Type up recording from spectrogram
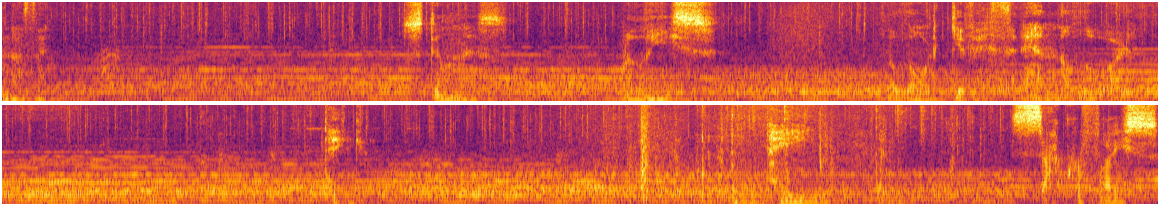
And nothing. Stillness. Release. The Lord giveth, and the Lord taketh. Pain, sacrifice,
